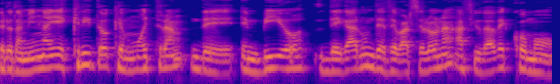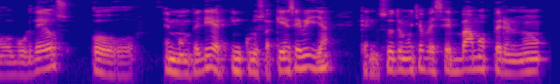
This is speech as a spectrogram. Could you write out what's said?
pero también hay escritos que muestran de envíos de garum desde Barcelona a ciudades como Burdeos o en Montpellier, incluso aquí en Sevilla, que nosotros muchas veces vamos, pero no,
